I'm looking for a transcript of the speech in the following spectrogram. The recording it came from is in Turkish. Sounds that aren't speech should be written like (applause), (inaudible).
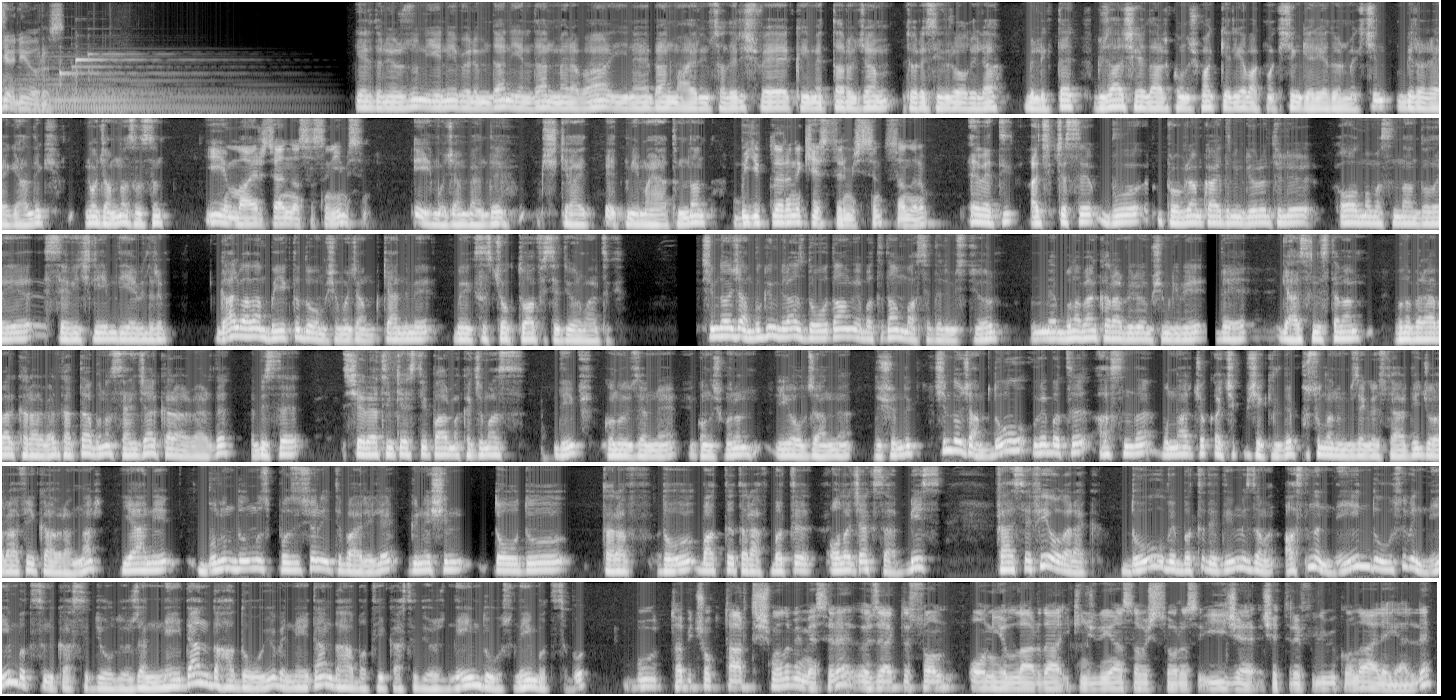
geri dönüyoruz. Geri dönüyoruz'un yeni bölümünden yeniden merhaba. Yine ben Mahir Ünsal Eriş ve kıymetli hocam Töre Sivrioğlu'yla birlikte güzel şeyler konuşmak, geriye bakmak için, geriye dönmek için bir araya geldik. Hocam nasılsın? İyiyim Mahir sen nasılsın iyi misin? İyiyim hocam ben de şikayet etmeyeyim hayatımdan. Bıyıklarını kestirmişsin sanırım. Evet açıkçası bu program kaydının görüntülü olmamasından dolayı sevinçliyim diyebilirim. Galiba ben bıyıklı doğmuşum hocam. Kendimi bıyıksız çok tuhaf hissediyorum artık. Şimdi hocam bugün biraz doğudan ve batıdan bahsedelim istiyorum. Buna ben karar veriyormuşum gibi de gelsin istemem. Buna beraber karar verdik. Hatta buna Sencer karar verdi. Biz de şeriatın kestiği parmak acımaz deyip konu üzerine konuşmanın iyi olacağını düşündük. Şimdi hocam Doğu ve Batı aslında bunlar çok açık bir şekilde pusulanın bize gösterdiği coğrafi kavramlar. Yani bulunduğumuz pozisyon itibariyle güneşin doğduğu taraf doğu, battığı taraf batı olacaksa biz felsefi olarak doğu ve batı dediğimiz zaman aslında neyin doğusu ve neyin batısını kastediyor oluyoruz? Yani neyden daha doğuyu ve neyden daha batıyı kastediyoruz? Neyin doğusu, neyin batısı bu? Bu tabii çok tartışmalı bir mesele. Özellikle son 10 yıllarda 2. Dünya Savaşı sonrası iyice çetrefilli bir konu hale geldi.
